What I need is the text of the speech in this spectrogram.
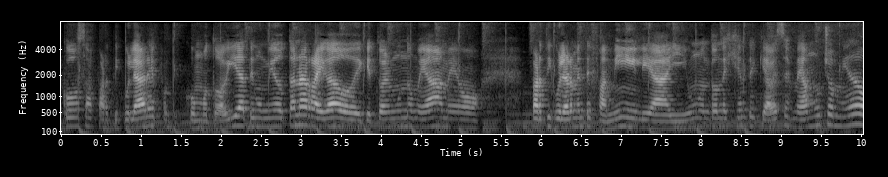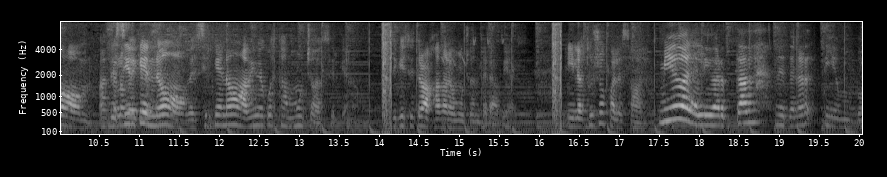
cosas particulares, porque como todavía tengo un miedo tan arraigado de que todo el mundo me ame o particularmente familia y un montón de gente que a veces me da mucho miedo Hacer decir que que, no, decir que no, a mí me cuesta mucho decir que no. Así que estoy trabajándolo mucho en terapia. ¿Y los tuyos cuáles son? Miedo a la libertad de tener tiempo.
